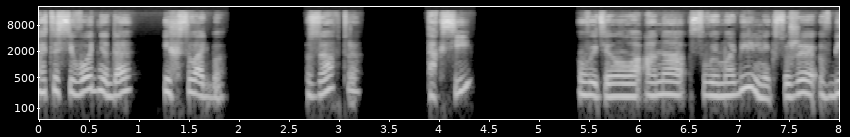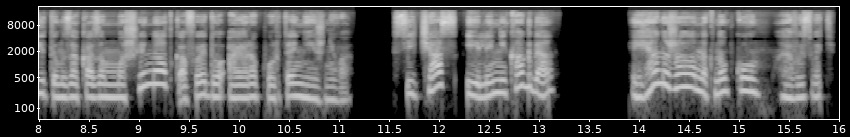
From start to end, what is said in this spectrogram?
Это сегодня, да? Их свадьба. Завтра? Такси? Вытянула она свой мобильник с уже вбитым заказом машины от кафе до аэропорта Нижнего. Сейчас или никогда. Я нажала на кнопку «Вызвать».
